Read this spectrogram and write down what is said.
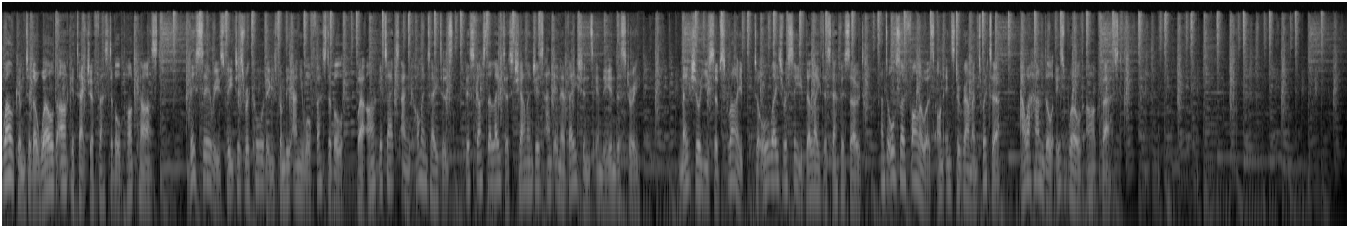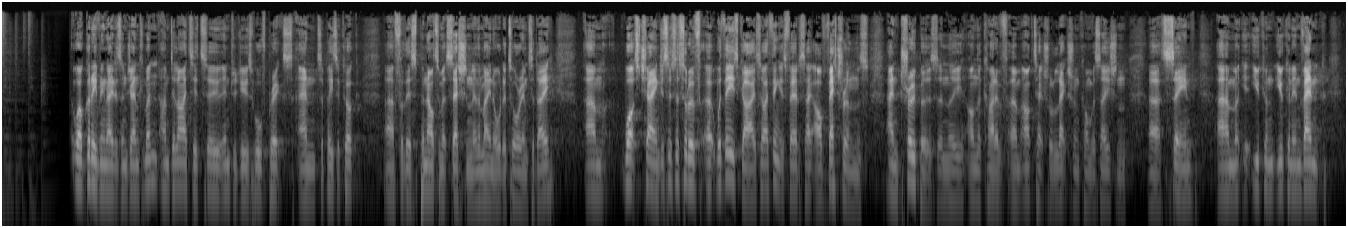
Welcome to the World Architecture Festival podcast. This series features recordings from the annual festival where architects and commentators discuss the latest challenges and innovations in the industry. Make sure you subscribe to always receive the latest episode and also follow us on Instagram and Twitter. Our handle is World ArchFest. Well, good evening, ladies and gentlemen. I'm delighted to introduce Wolf Prix and to Peter Cook uh, for this penultimate session in the main auditorium today. Um, what's changed? This is a sort of, uh, with these guys, who I think it's fair to say are veterans and troopers in the, on the kind of um, architectural lecture and conversation uh, scene. Um, you, can, you can invent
